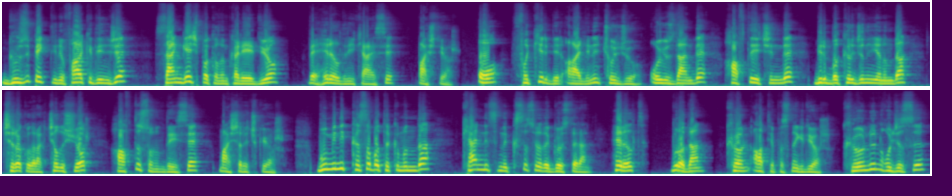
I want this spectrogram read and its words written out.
gözü pekliğini fark edince sen geç bakalım kaleye diyor ve Harold'ın hikayesi başlıyor. O fakir bir ailenin çocuğu. O yüzden de hafta içinde bir bakırcının yanında çırak olarak çalışıyor. Hafta sonunda ise maçlara çıkıyor. Bu minik kasaba takımında kendisini kısa sürede gösteren Harold buradan Köln altyapısına gidiyor. Köln'ün hocası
